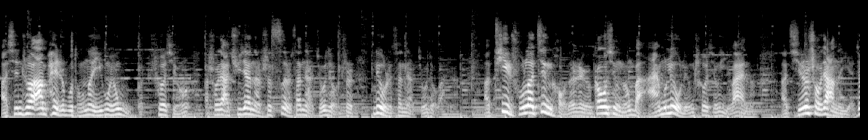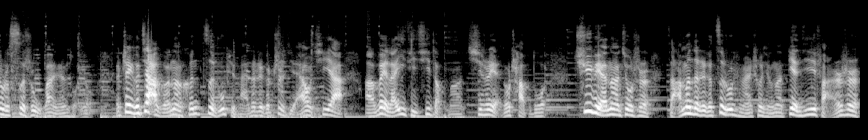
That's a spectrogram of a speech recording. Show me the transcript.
啊。新车按配置不同呢，一共有五个车型啊，售价区间呢是四十三点九九至六十三点九九万元啊。剔除了进口的这个高性能版 M 六零车型以外呢，啊，其实售价呢也就是四十五万元左右。这个价格呢，和自主品牌的这个智己 L 七啊、啊蔚来 ET 七等呢，其实也都差不多。区别呢，就是咱们的这个自主品牌车型呢，电机反而是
